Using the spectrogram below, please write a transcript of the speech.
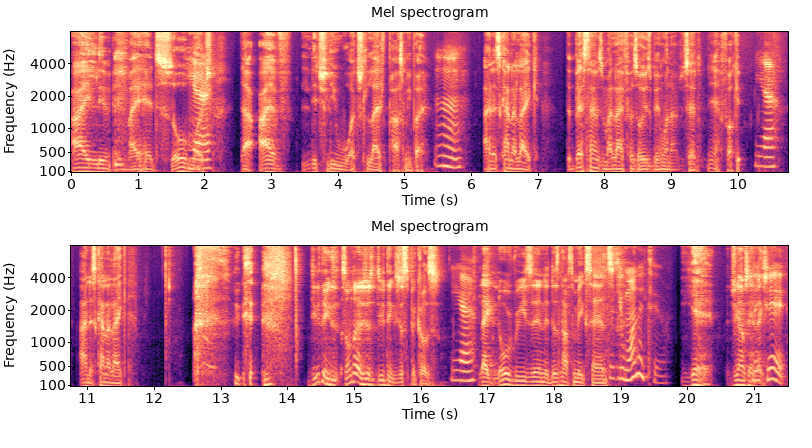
I live in my head so Yeah. much that I've literally watched life pass me by. Mm. And it's kind of like the best times in my life has always been when I've just said, yeah, fuck it. Yeah. And it's kind of like, do things, sometimes just do things just because. Yeah. Like, no reason, it doesn't have to make sense. Because you wanted to. Yeah. Do you know what I'm saying? Like, Legit.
